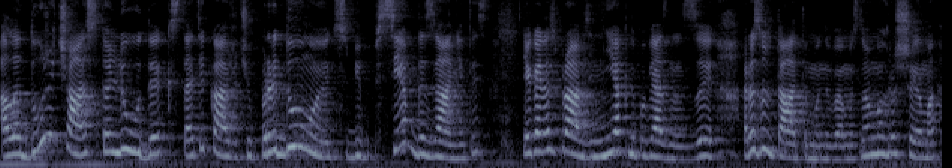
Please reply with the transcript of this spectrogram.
Але дуже часто люди, кстати кажучи, придумують собі псевдозайнятість, яка насправді ніяк не пов'язана з результатами новими, з новими грошима.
